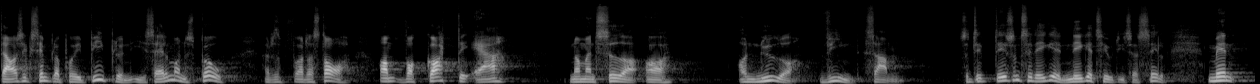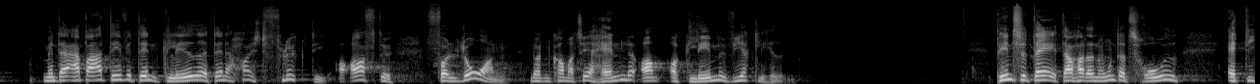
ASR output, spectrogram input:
der er også eksempler på i Bibelen, i Salmernes bog, hvor der står om, hvor godt det er, når man sidder og, og nyder vin sammen. Så det, det er sådan set ikke negativt i sig selv. Men, men der er bare det ved den glæde, at den er højst flygtig og ofte forloren, når den kommer til at handle om at glemme virkeligheden. Pinsedag, der var der nogen, der troede, at de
